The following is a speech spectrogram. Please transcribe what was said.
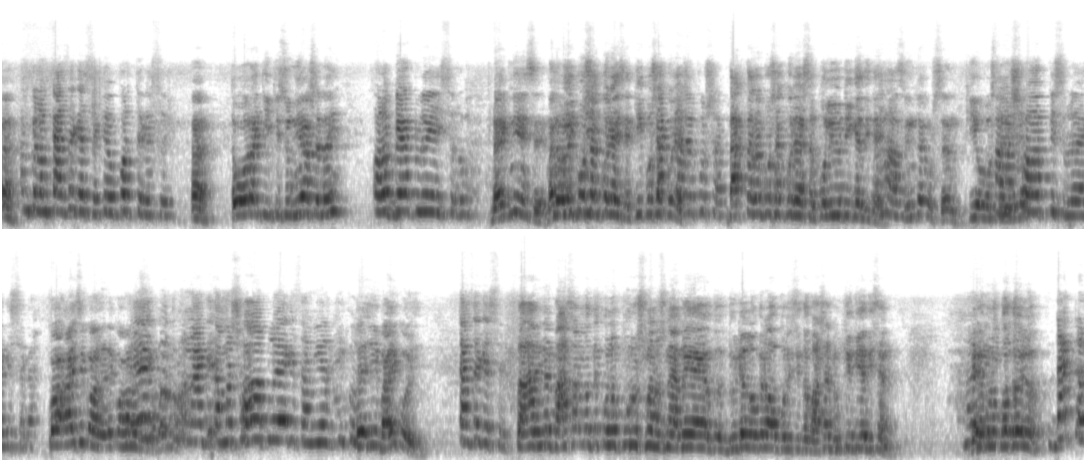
হ্যাঁ। আমি বললাম কাজে গেছে কেউ পড়তে গেছে। হ্যাঁ। তো ওরা কি কিছু নিয়ে আসে নাই? ওরা ব্যাগ লয়ে আইছিল। ব্যাগ নিয়ে এসে মানে কি ওই পোশাক পরে আছে? কি পোশাক পরে ডাক্তারের পোশাক। ডাক্তারের পোশাক পরে আসছে পোলিও টিকা দিতে। হ্যাঁ, চিন্তা করছেন? কি অবস্থা আমার সব কিছু লয়ে গেছে গা। ক আইছি কোন এটা কখন এই কতক্ষণ আগে আমার সব লয়ে গেছে আমি আর কি করি এই ভাই কই? কাজে গেছে। তা আপনার বাসার মধ্যে কোনো পুরুষ মানুষ নাই? আপনি দুইটা লোকের অপরিচিত বাসা ঢুকিয়ে দিয়ে দিছেন? এটা কোনো কথা হইল? ডাক্তার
